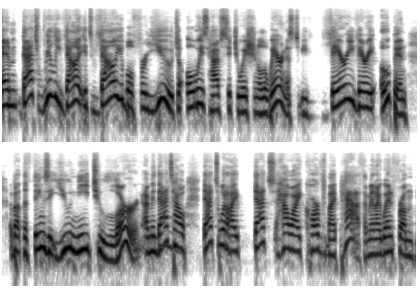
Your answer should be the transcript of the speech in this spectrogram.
And that's really valuable. It's valuable for you to always have situational awareness to be very, very open about the things that you need to learn. I mean, that's mm. how, that's what I, that's how I carved my path. I mean, I went from,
